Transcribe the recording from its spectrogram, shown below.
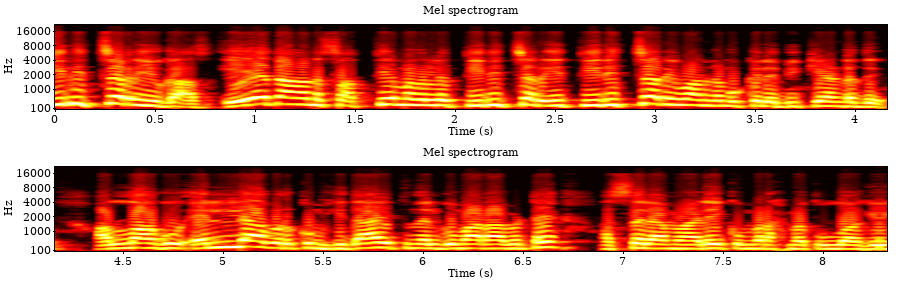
തിരിച്ചറിയുക. ഏതാണ് സത്യം എന്നുള്ള തിരിച്ചറി തിരിച്ചറിവാണ് നമുക്ക് ലഭിക്കേണ്ടത്. അള്ളാഹു എല്ലാവർക്കും ഹിദായത്ത് നൽകുമാറാവട്ടെ. അസ്സലാമലൈക്കും വറഹമത്തല്ലാഹി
